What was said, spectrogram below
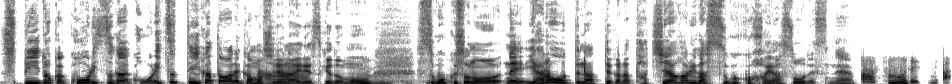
スピードか効率が効率って言い方はあれかもしれないですけども、すごくそのねやろうってなってから立ち上がりがすごく早そうですね。あそうですね。あ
